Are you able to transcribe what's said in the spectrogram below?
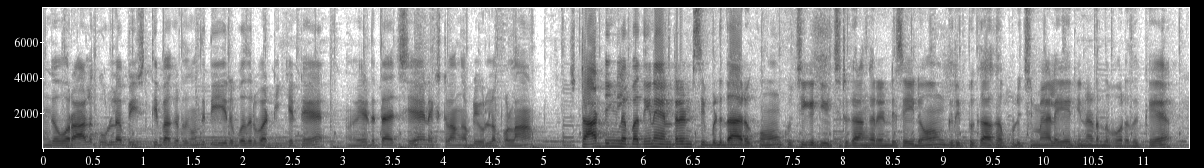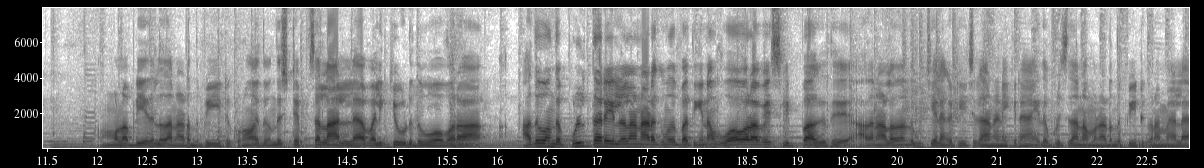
இங்கே ஒரு ஆளுக்கு உள்ளே போய் சுற்றி பார்க்குறதுக்கு வந்துட்டு இருபது ரூபா டிக்கெட்டு எடுத்தாச்சு. நெக்ஸ்ட் வாங்க அப்படியே உள்ளே போகலாம் ஸ்டார்டிங்கில் பார்த்தீங்கன்னா என்ட்ரன்ஸ் இப்படி தான் இருக்கும். குச்சி கட்டி வச்சுருக்காங்க ரெண்டு சைடும் கிரிப்புக்காக பிடிச்சி மேலே ஏறி நடந்து போகிறதுக்கு நம்மளும் அப்படியே இதில் தான் நடந்து போயிட்டு இருக்கிறோம். இது வந்து ஸ்டெப்ஸ் எல்லாம் இல்லை. வலிக்கி விடுது ஓவராக அதுவும் அந்த புல் தரையிலலாம் நடக்கும்போது பார்த்தீங்கன்னா ஓவராகவே ஸ்லிப் ஆகுது. அதனால தான் அந்த குச்சியெல்லாம் கட்டி வச்சுருக்கான்னு நினைக்கிறேன். இதை பிடிச்சி தான் நம்ம நடந்து போயிட்டு இருக்கிறோம் மேலே.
